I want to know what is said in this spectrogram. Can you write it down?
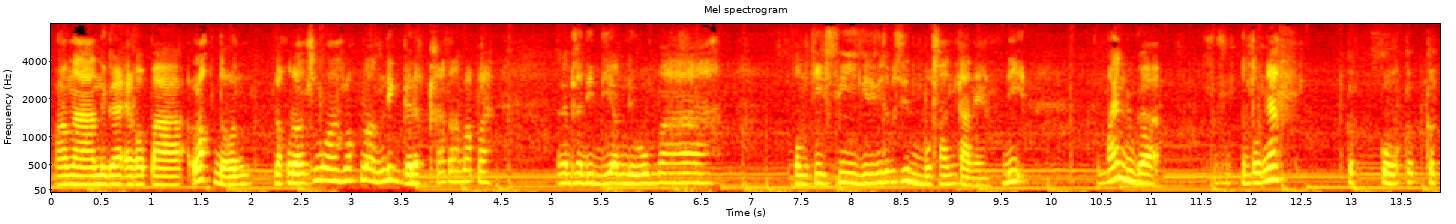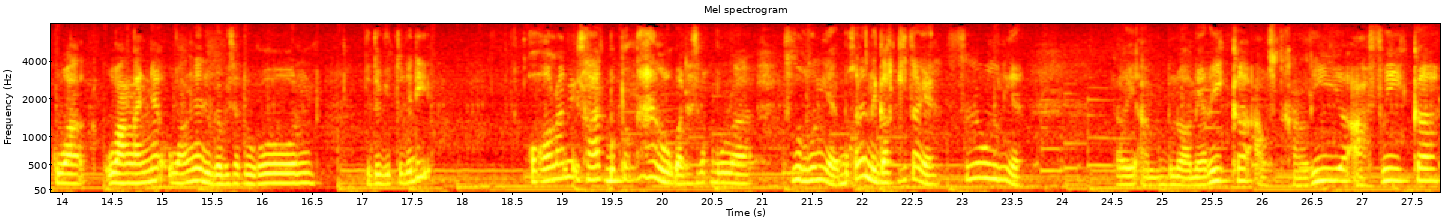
karena negara Eropa lockdown lockdown semua lockdown jadi gak ada kegiatan apa apa anda bisa didiam di rumah home TV gitu-gitu pasti membosankan ya. Di pemain juga tentunya ke, ke, ke, ke keuangannya uangnya juga bisa turun gitu-gitu. Jadi corona ini sangat berpengaruh pada sepak bola seluruh dunia bukannya negara kita ya seluruh dunia. Dari benua Amerika Australia Afrika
